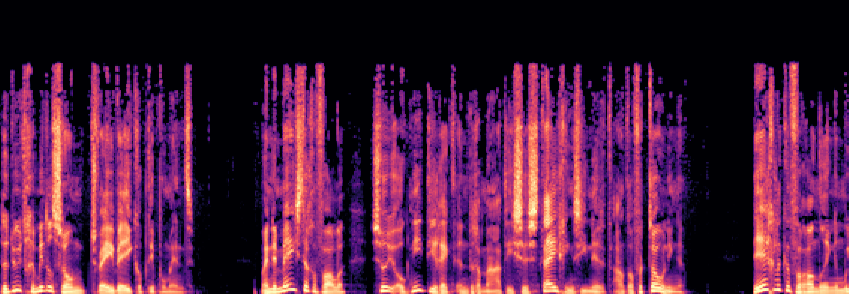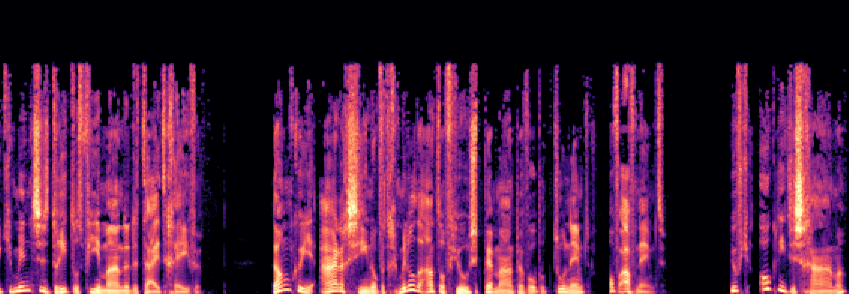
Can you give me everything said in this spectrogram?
Dat duurt gemiddeld zo'n twee weken op dit moment. Maar in de meeste gevallen zul je ook niet direct een dramatische stijging zien in het aantal vertoningen. Dergelijke veranderingen moet je minstens drie tot vier maanden de tijd geven. Dan kun je aardig zien of het gemiddelde aantal views per maand bijvoorbeeld toeneemt of afneemt. Je hoeft je ook niet te schamen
